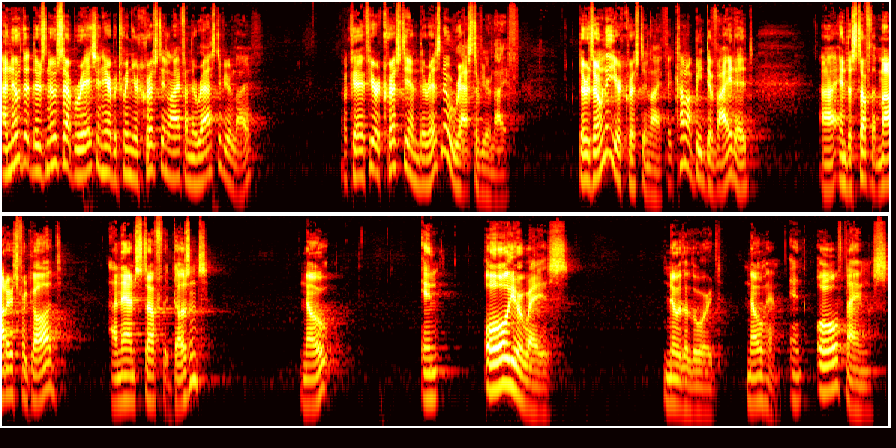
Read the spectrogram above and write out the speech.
And know that there's no separation here between your Christian life and the rest of your life. Okay, if you're a Christian, there is no rest of your life. There's only your Christian life. It cannot be divided uh, into stuff that matters for God and then stuff that doesn't. No. In all your ways, know the Lord, know Him. In all things,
